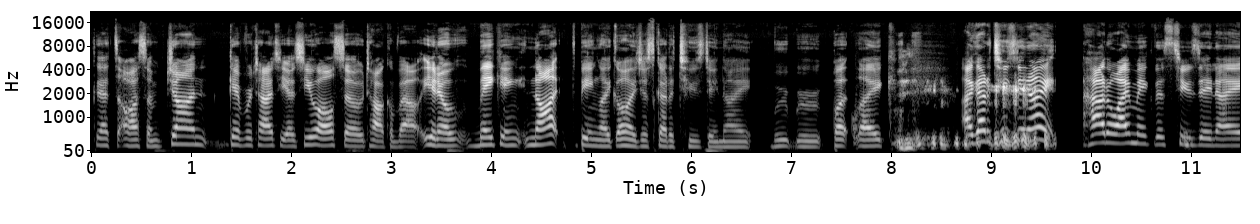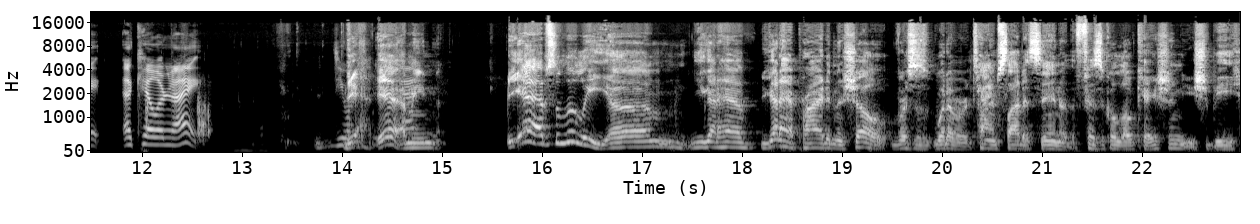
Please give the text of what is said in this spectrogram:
That's awesome. John Gibbertatios, you also talk about, you know, making, not being like, oh, I just got a Tuesday night, but like, I got a Tuesday night. How do I make this Tuesday night a killer night? yeah, yeah. I mean, yeah, absolutely. Um, you gotta have you gotta have pride in the show versus whatever time slot it's in or the physical location. You should be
